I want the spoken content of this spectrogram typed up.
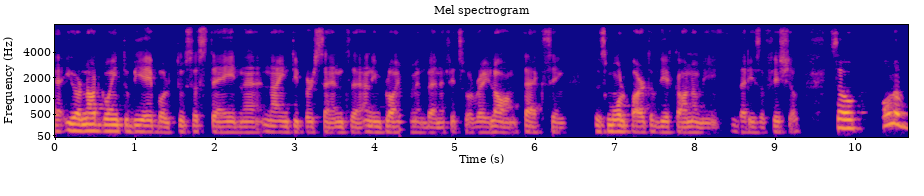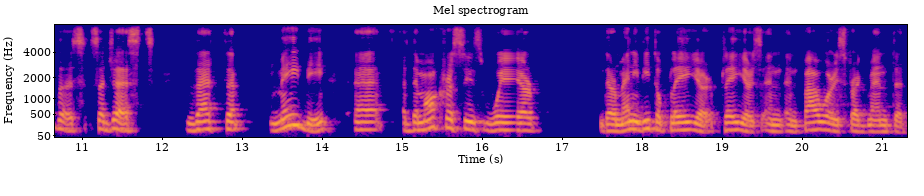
uh, you're not going to be able to sustain 90% uh, uh, unemployment benefits for very long, taxing the small part of the economy that is official. So all of this suggests that uh, maybe uh, democracies where there are many veto player, players and, and power is fragmented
